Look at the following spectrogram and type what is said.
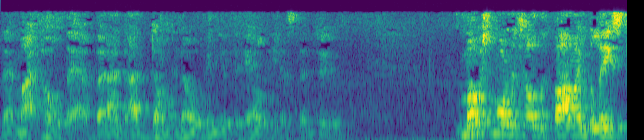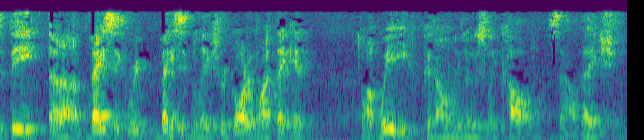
that might hold that, but I, I don't know of any of the LDS that do. Most Mormons hold the following beliefs to be uh, basic re, basic beliefs regarding what they could, what we could only loosely call salvation.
